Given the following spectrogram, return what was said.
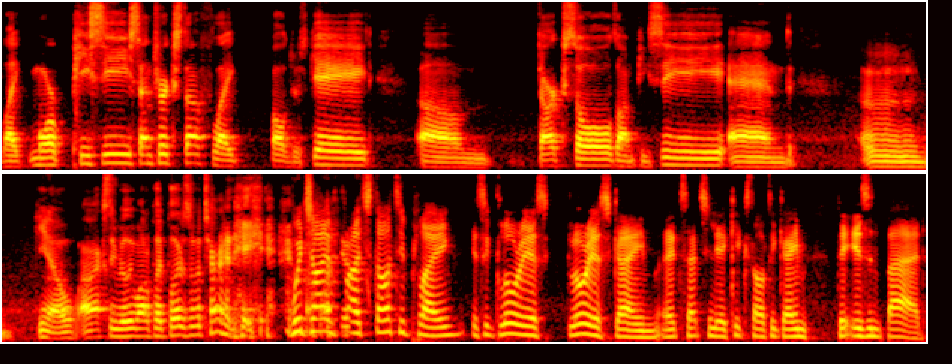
like more PC centric stuff, like Baldur's Gate, um, Dark Souls on PC, and um, you know, I actually really want to play Pillars of Eternity, which I've I started playing. It's a glorious, glorious game. It's actually a Kickstarter game that isn't bad.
